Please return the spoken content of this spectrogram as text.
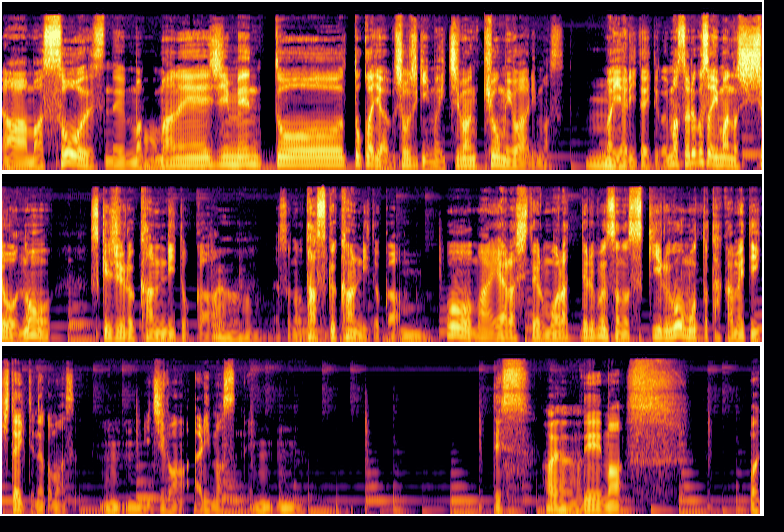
ああまあそうですね、まはあマネージメントとかには正直今一番興味はあります。まあやりたいというか、まあ、それこそ今の師匠のスケジュール管理とか、そのタスク管理とかうん。をまあやらせてもらってる分そのスキルをもっと高めていきたいっていうのがまず一番ありますね。う。んです。うんはいはいはい。で、まあ、まあ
